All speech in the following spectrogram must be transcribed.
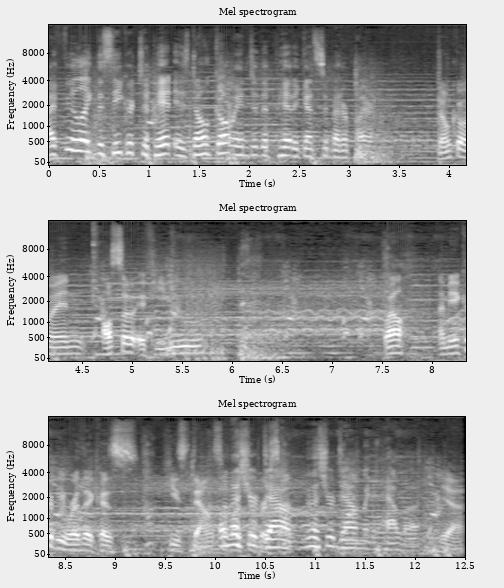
I feel like the secret to pit is don't go into the pit against a better player. Don't go in. Also, if you, well, I mean, it could be worth it because he's down so unless much you're down, unless you're down like hella, Yeah,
